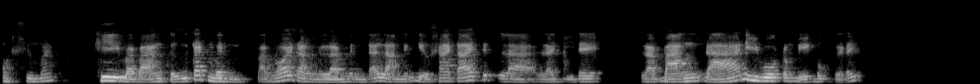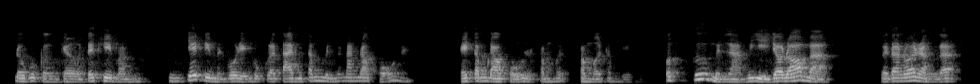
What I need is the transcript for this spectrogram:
con sư mới khi mà bạn tự trách mình bạn nói rằng là mình đã làm những điều sai trái tức là là gì đây? Là bạn đã đi vô trong địa ngục rồi đấy. Đâu có cần chờ tới khi mà mình chết đi mình vô địa ngục là tại vì tâm mình nó đang đau khổ này. Cái tâm đau khổ là tâm tâm ở trong địa ngục. Bất cứ mình làm cái gì do đó mà người ta nói rằng là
